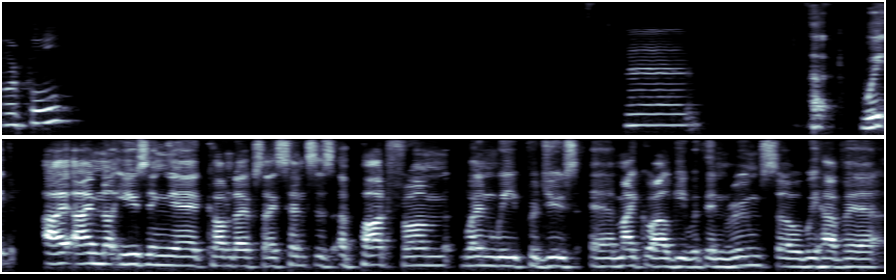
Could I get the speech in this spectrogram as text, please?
or Paul. Uh, we I, am not using uh, carbon dioxide sensors apart from when we produce uh, microalgae within rooms. So we have uh,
